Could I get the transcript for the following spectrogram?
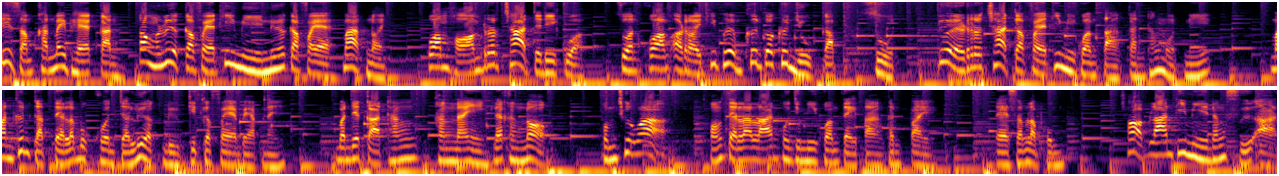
ที่สำคัญไม่แพ้กัน ต้องเลือกกาแฟที่มีเนื้อกาแฟมากหน่อย ความหอมรสชาติจะดีกว่า ส่วนความอร่อยที่เพิ่มขึ้นก็ขึ้นอยู่กับสูตร ด้วยรสชาติกาแฟที่มีความต่างกันทั้งหมดนี้ มันขึ้นกับแต่ละบุคคลจะเลือกดื่มกินกาแฟแบบไหน บรรยากาศทั้งข้างในและข้างนอก ผมเชื่อว่าของแต่ละร้านคงจะมีความแตกต่างกันไป แต่สำหรับผม ชอบร้านที่มีหนังสืออ่าน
